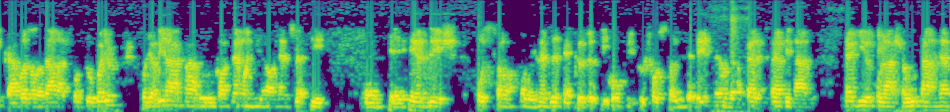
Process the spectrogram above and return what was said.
inkább azon az állásponton vagyok, hogy a világháborúkat nem annyira a nemzeti érzés hozta, vagy a nemzetek közötti konfliktus hozta ide létre, hanem a Ferdinánd meggyilkolása után nem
